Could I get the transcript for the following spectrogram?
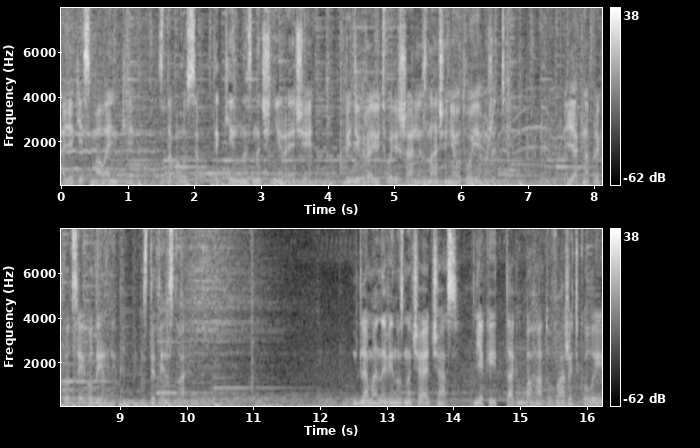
А якісь маленькі, здавалося б, такі незначні речі відіграють вирішальне значення у твоєму житті. Як, наприклад, цей годинник з дитинства. Для мене він означає час, який так багато важить, коли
